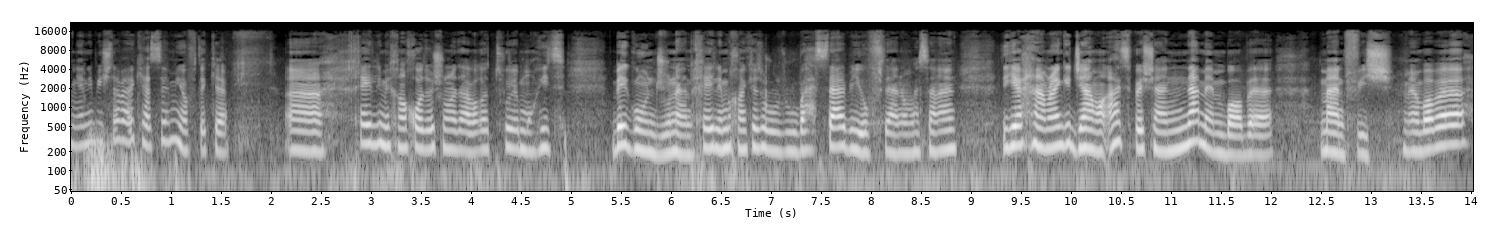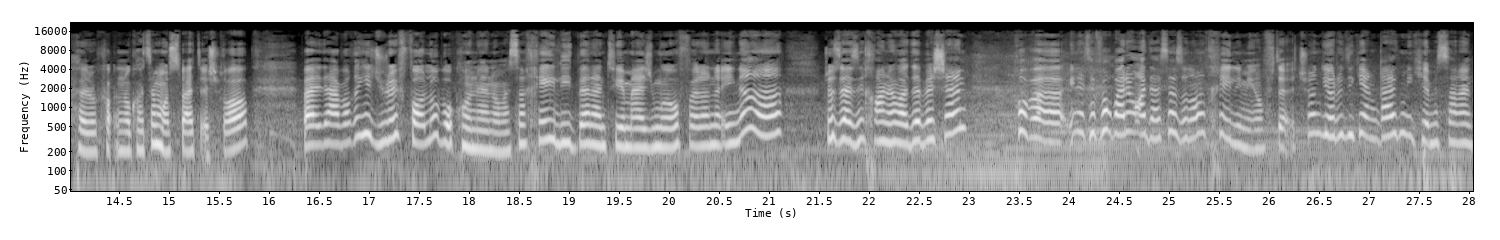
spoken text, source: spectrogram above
یعنی بیشتر برای کسی میفته که خیلی می‌خوان خودشون رو در واقع توی محیط بگنجونن. خیلی می‌خوان که رو, رو بستر بیفتن و مثلا دیگه همرنگ جماعت بشن نه منباب منفیش. منباب نکات مثبتش. خب؟ و در واقع یه جوری فالو بکنن و مثلا خیلی برن توی مجموعه و فلان و اینا جز از این خانواده بشن. خب این اتفاق برای اون دسته از آدمات خیلی میفته چون یارو دیگه انقدر می که مثلا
